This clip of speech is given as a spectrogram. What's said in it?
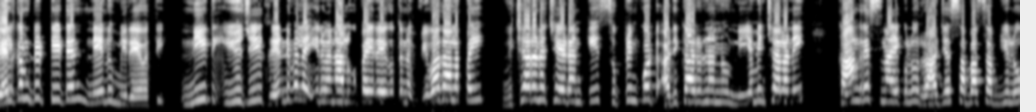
వెల్కమ్ టు టీ టెన్ నేను మీ రేవతి. నీట్ యూజీ రెండు వేల ఇరవై నాలుగుపై రేగుతున్న వివాదాలపై విచారణ చేయడానికి సుప్రీంకోర్టు అధికారులను నియమించాలని కాంగ్రెస్ నాయకులు రాజ్యసభ సభ్యులు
